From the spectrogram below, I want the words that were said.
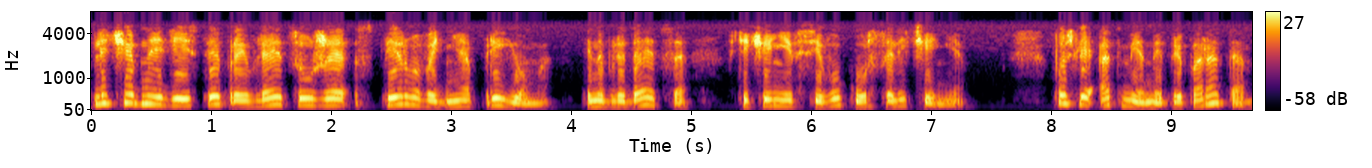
Лечебное действие проявляется уже с первого дня приема и наблюдается в течение всего курса лечения. После отмены препарата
